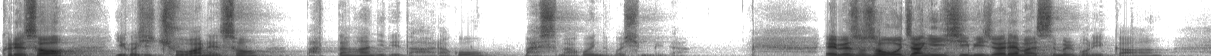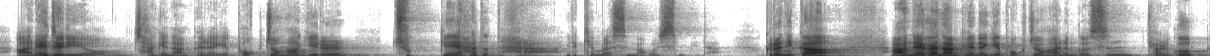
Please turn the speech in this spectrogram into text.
그래서 이것이 주 안에서 마땅한 일이다라고 말씀하고 있는 것입니다. 에베소서 5장 22절의 말씀을 보니까 아내들이요 자기 남편에게 복종하기를 죽게 하듯 하라 이렇게 말씀하고 있습니다. 그러니까 아내가 남편에게 복종하는 것은 결국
